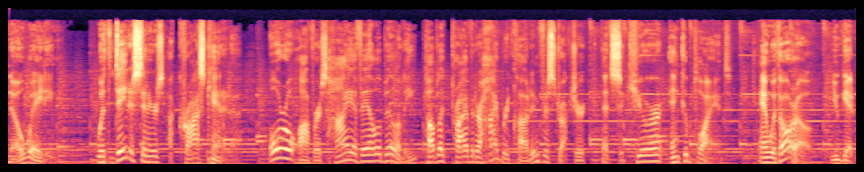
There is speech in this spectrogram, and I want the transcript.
No waiting. With data centers across Canada, AURO offers high availability public, private, or hybrid cloud infrastructure that's secure and compliant. And with AURO, you get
